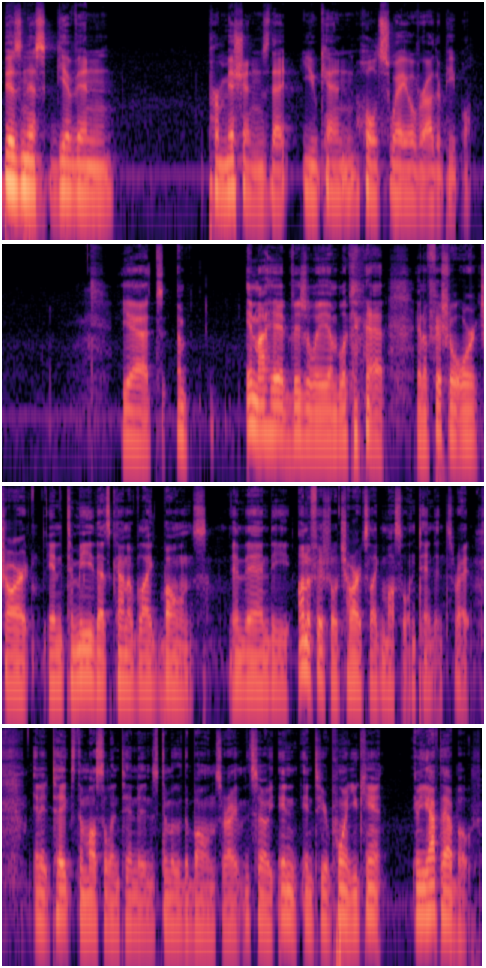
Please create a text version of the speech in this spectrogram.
business given permissions that you can hold sway over other people. Yeah, I'm um, in my head visually. I'm looking at an official org chart, and to me, that's kind of like bones. And then the unofficial charts like muscle and tendons, right? And it takes the muscle and tendons to move the bones, right? And so, in, in to your point, you can't. I mean, you have to have both.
